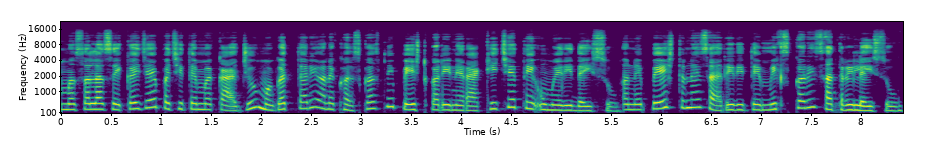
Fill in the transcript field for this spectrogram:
મસાલા શેકાઈ જાય, પછી તેમાં કાજુ મગજતરી અને ખસખસની પેસ્ટ કરીને રાખી છે, તે ઉમેરી દઈશું. અને પેસ્ટને સારી રીતે મિક્સ કરી સાતરી લઈશું.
